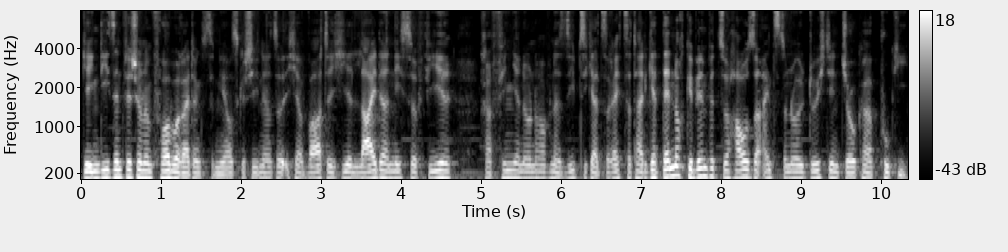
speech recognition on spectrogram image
Gegen die sind wir schon im Vorbereitungsturnier ausgeschieden. Also ich erwarte hier leider nicht so viel. Rafinha nur noch auf einer 70 als Rechtsverteidiger. Dennoch gewinnen wir zu Hause 1 zu 0 durch den Joker Puki.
